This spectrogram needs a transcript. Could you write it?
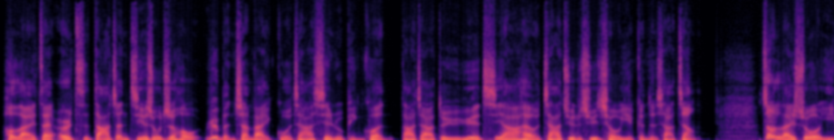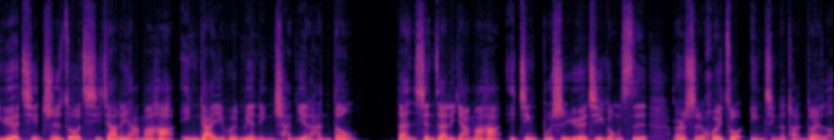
后来在二次大战结束之后，日本战败，国家陷入贫困，大家对于乐器啊还有家具的需求也跟着下降。照理来说，以乐器制作起家的雅马哈应该也会面临产业的寒冬，但现在的雅马哈已经不是乐器公司，而是会做引擎的团队了。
